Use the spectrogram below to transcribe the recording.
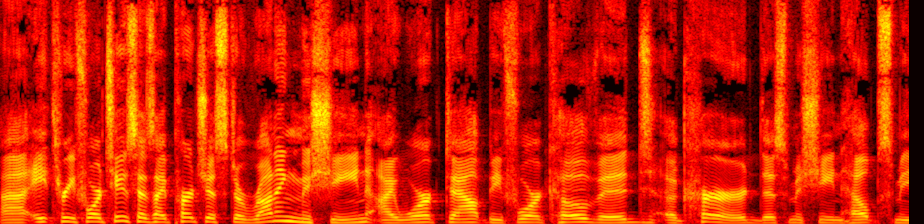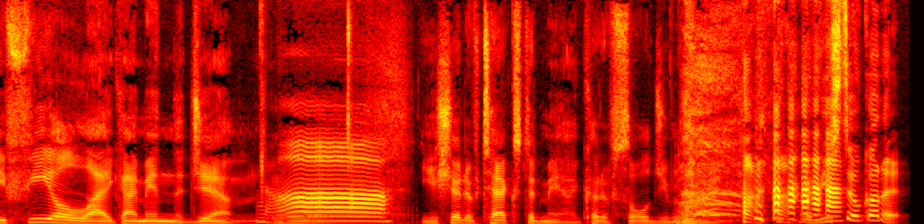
Uh, 8342 says, I purchased a running machine. I worked out before COVID occurred. This machine helps me feel like I'm in the gym. Ah. You should have texted me. I could have sold you mine. have you still got it?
